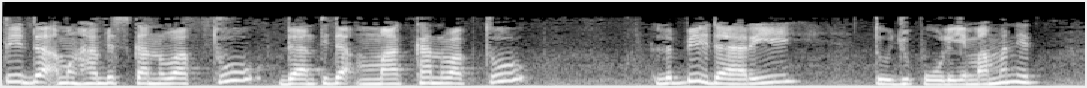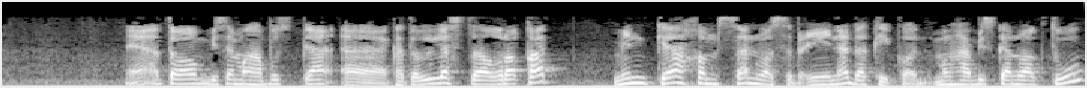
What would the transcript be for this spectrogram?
tidak menghabiskan waktu dan tidak makan waktu lebih dari 75 menit. Ya, atau bisa menghapuskan uh, kata Allah staghraqat minka 75 daqiqah menghabiskan waktu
